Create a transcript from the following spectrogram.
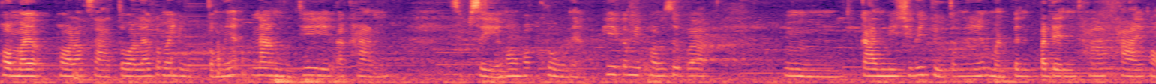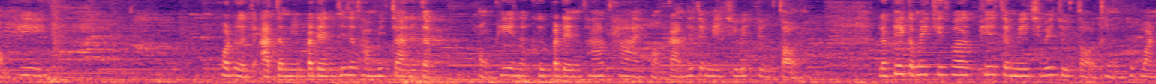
พอมาพอรักษาตัวแล้วก็มาอยู่ตรงเนี้ยนั่งอยู่ที่อาคาร 14 ห้องพักครูเนี่ย พี่ก็มีความรู้สึกว่าการมีชีวิตอยู่ตรงนี้เหมือนเป็นประเด็นท้าทายของพี่ คนอื่นจะอาจจะมีประเด็นที่จะทำวิจัยแต่ของพี่เนี่ยคือประเด็นท้าทายของการที่จะมีชีวิตอยู่ต่อ แล้วพี่ก็ไม่คิดว่าพี่จะมีชีวิตอยู่ต่อถึงทุกวัน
